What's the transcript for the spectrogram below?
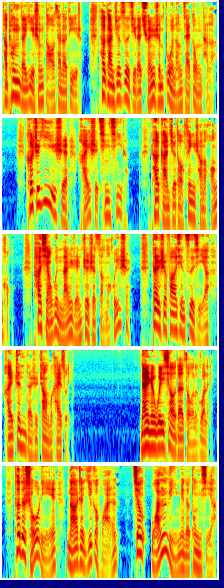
他砰的一声倒在了地上。他感觉自己的全身不能再动弹了，可是意识还是清晰的。他感觉到非常的惶恐，他想问男人这是怎么回事，但是发现自己呀，还真的是张不开嘴。男人微笑的走了过来，他的手里拿着一个碗，将碗里面的东西啊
